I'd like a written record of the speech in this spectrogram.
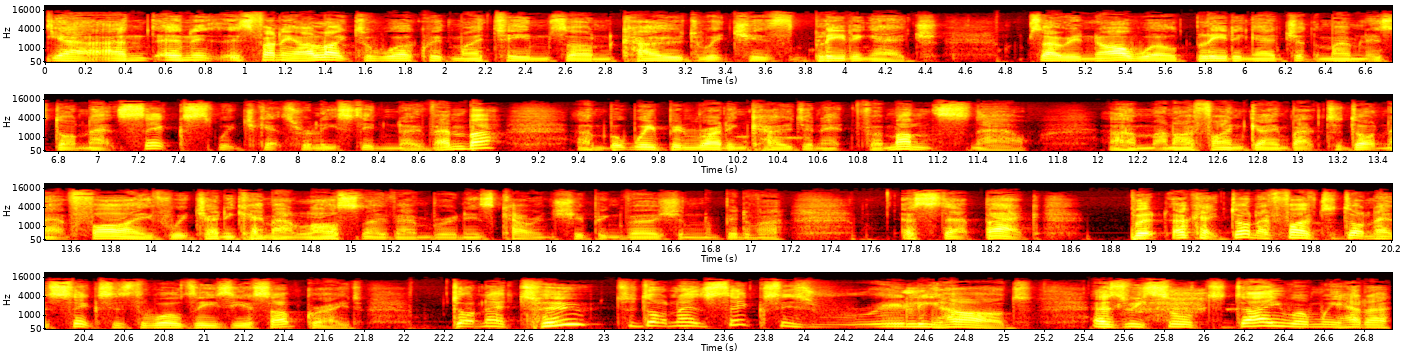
Yeah, and and it's funny. I like to work with my teams on code which is bleeding edge. So in our world, bleeding edge at the moment is .NET 6, which gets released in November, um, but we've been writing code in it for months now. Um, and I find going back to .NET 5, which only came out last November in its current shipping version, a bit of a, a step back. But okay, .NET 5 to .NET 6 is the world's easiest upgrade. .NET 2 to .NET 6 is really hard. As we saw today when we had a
